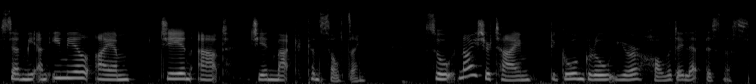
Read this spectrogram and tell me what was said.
send me an email. I am Jane at Jane Mac Consulting. So now's your time to go and grow your holiday let business.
